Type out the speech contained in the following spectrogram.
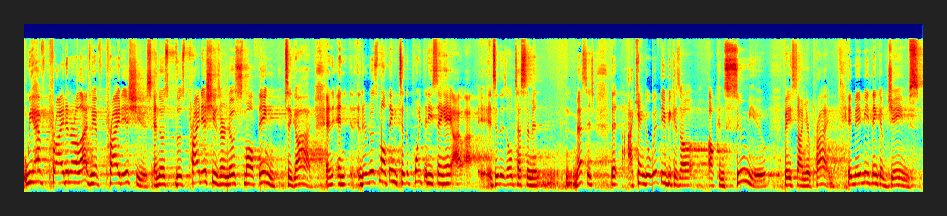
we have pride in our lives. We have pride issues. And those, those pride issues are no small thing to God. And, and they're no small thing to the point that he's saying, hey, I, I, it's this Old Testament message that I can't go with you because I'll, I'll consume you based on your pride. It made me think of James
